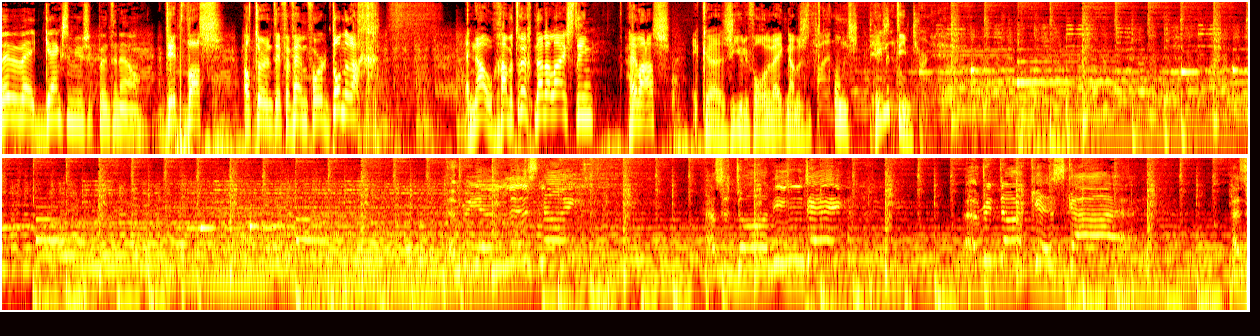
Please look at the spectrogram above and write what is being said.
www.gangstermusic.nl Dit was Alternative FM voor donderdag. En nou gaan we terug naar de livestream. Helaas, ik eh, zie jullie volgende week namens ons hele team.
